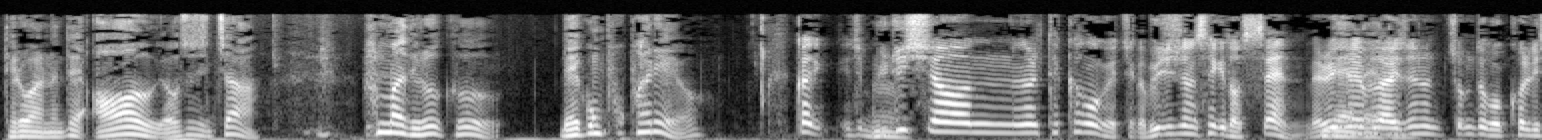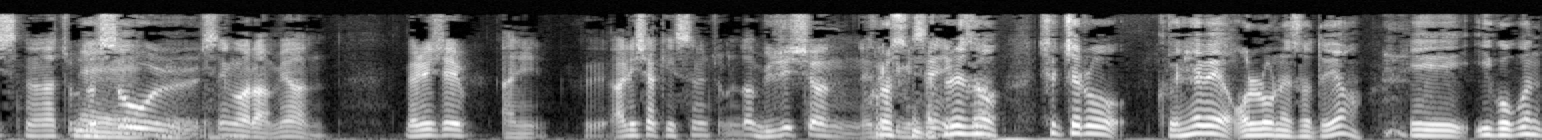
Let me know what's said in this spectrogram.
데려왔는데 어 여기서 진짜 한마디로 그 내공 폭발이에요. 그러니까 이제 음. 뮤지션을 음. 택한 거겠지. 그러니까 뮤지션 색이 더 센. 메리 제이 블라이즈는 좀 더 보컬리스트나 좀 더 소울 singer라면 메리 제이 아니 그 알리샤 키스는 좀 더 뮤지션의 그렇습니다. 그래서 실제로 그 해외 언론에서도요. 이, 이 곡은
